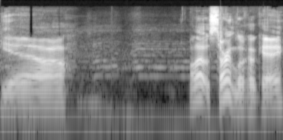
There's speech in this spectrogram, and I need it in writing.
Yeah. Well, that was starting to look okay.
